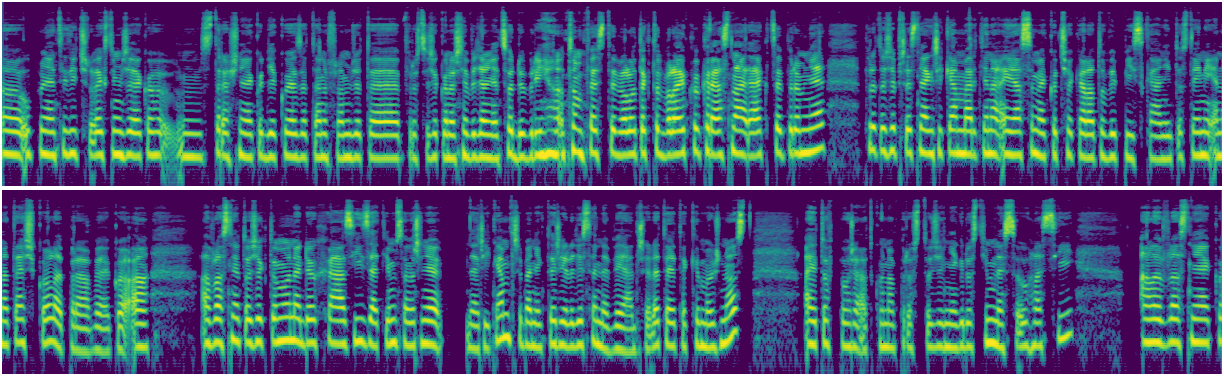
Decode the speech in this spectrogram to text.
uh, úplně cizí člověk s tím, že jako um, strašně jako děkuje za ten film, že to je prostě, že konečně viděl něco dobrýho na tom festivalu, tak to byla jako krásná reakce pro mě, protože přesně jak říká Martina, i já jsem jako čekala to vypískání, to stejný i na té škole právě jako a a vlastně to, že k tomu nedochází, zatím samozřejmě neříkám, třeba někteří lidi se nevyjádřili, to je taky možnost a je to v pořádku naprosto, že někdo s tím nesouhlasí, ale vlastně jako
